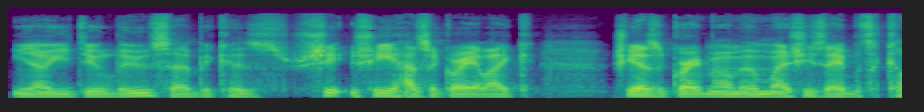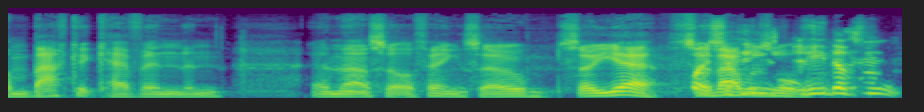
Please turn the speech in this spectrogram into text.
you know you do lose her because she she has a great like she has a great moment where she's able to come back at Kevin and and that sort of thing. So so yeah, so Wait, that he, was all. he doesn't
